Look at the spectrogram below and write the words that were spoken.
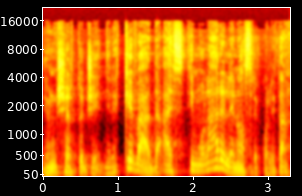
di un certo genere che vada a stimolare le nostre qualità.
